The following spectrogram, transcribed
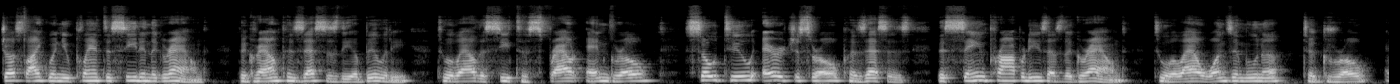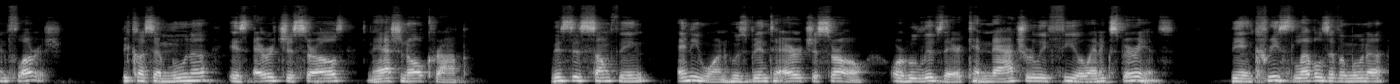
Just like when you plant a seed in the ground, the ground possesses the ability to allow the seed to sprout and grow, so too Eretz Yisrael possesses the same properties as the ground to allow one's Amuna to grow and flourish. Because Amuna is Eretz Yisrael's national crop. This is something anyone who's been to Eretz Yisrael or who lives there can naturally feel and experience. The increased levels of Amuna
